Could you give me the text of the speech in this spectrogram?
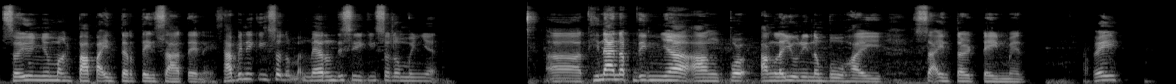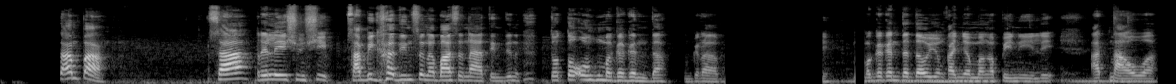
So, yun yung magpapa-entertain sa atin eh. Sabi ni King Solomon, meron din si King Solomon yan. At hinanap din niya ang ang layunin ng buhay sa entertainment. Okay? Saan pa? Sa relationship. Sabi ka din sa nabasa natin din, totoong magaganda. Grabe. Magaganda daw yung kanyang mga pinili at nawa.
